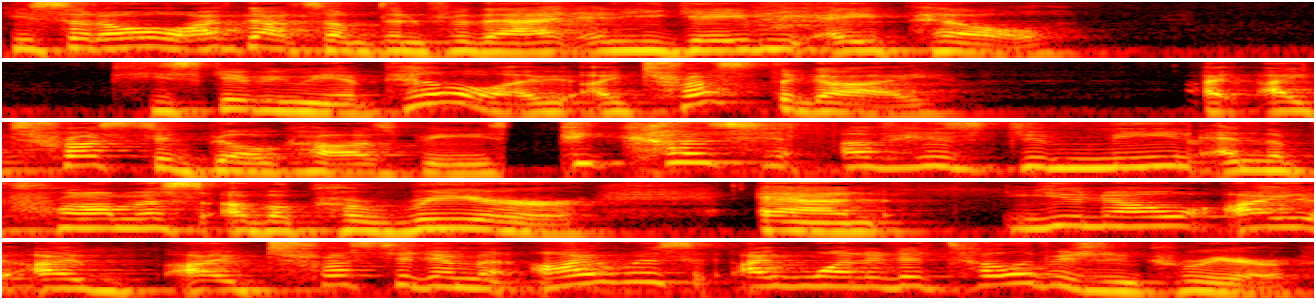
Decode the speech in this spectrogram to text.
He said, Oh, I've got something for that. And he gave me a pill. He's giving me a pill. I, I trust the guy. I, I trusted Bill Cosby because of his demeanor and the promise of a career. And, you know, I, I, I trusted him and I was, I wanted a television career.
